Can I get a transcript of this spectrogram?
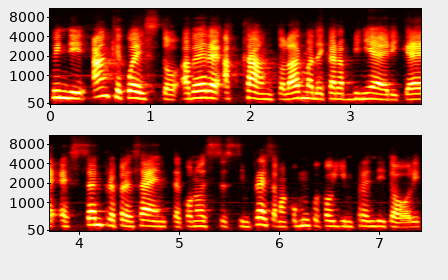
Quindi anche questo, avere accanto l'arma dei carabinieri che è sempre presente con OSS Impresa, ma comunque con gli imprenditori,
